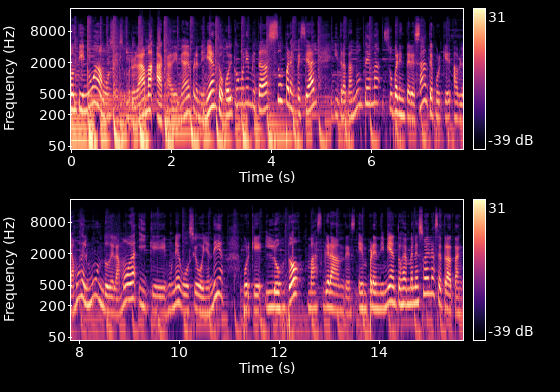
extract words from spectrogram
continuamos en su programa Academia de Emprendimiento, hoy con una invitada súper especial y tratando un tema súper interesante porque hablamos del mundo de la moda y que es un negocio hoy en día, porque los dos más grandes emprendimientos en Venezuela se tratan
